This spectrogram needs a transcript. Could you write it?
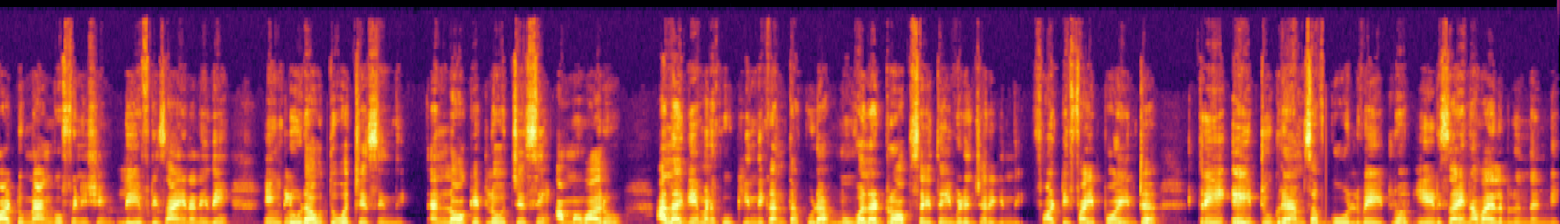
పాటు మ్యాంగో ఫినిషింగ్, లీఫ్ డిజైన్ అనేది ఇంక్లూడ్ అవుతూ వచ్చేసింది. అండ్ లాకెట్‌లో వచ్చేసి అమ్మవారు అలాగే మనకు కిందికంతా కూడా మువ్వల డ్రాప్స్ అయితే ఇవ్వడం జరిగింది. Forty five point three eight two grams of gold వెయిట్లో ఈ డిజైన్ అవైలబుల్ ఉందండి.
